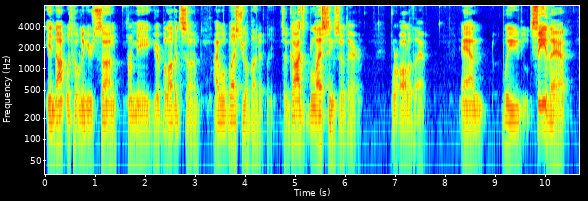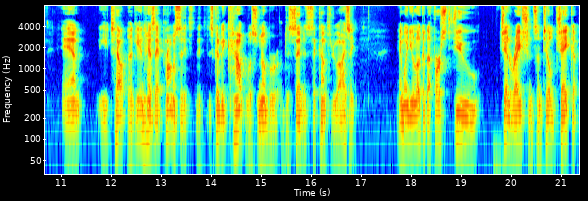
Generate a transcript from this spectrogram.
in not withholding your son from me, your beloved son, I will bless you abundantly. So God's blessings are there for all of that. And we see that, and he tell again has that promise that it's, it's going to be countless number of descendants that come through Isaac. And when you look at the first few generations until Jacob,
